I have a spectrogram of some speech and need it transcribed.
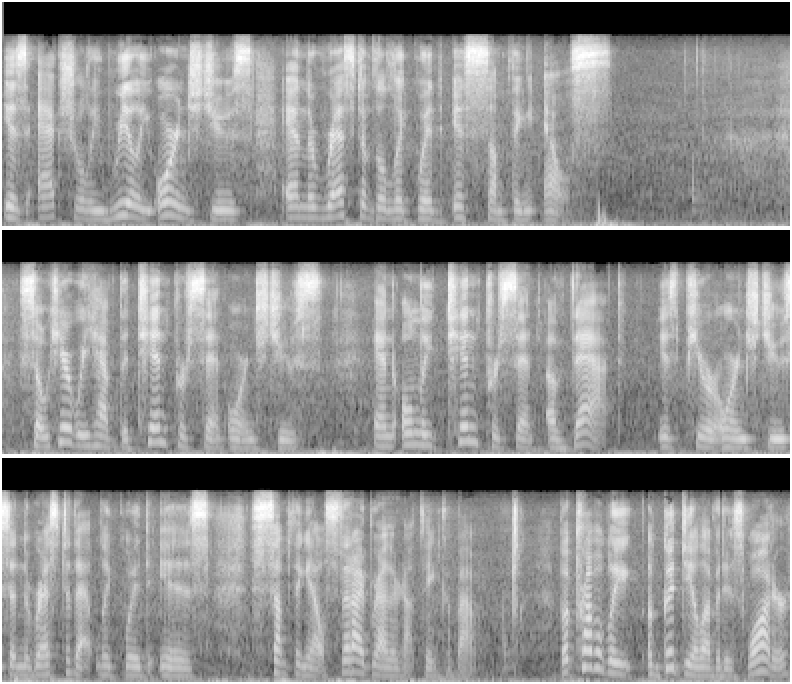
is actually really orange juice, and the rest of the liquid is something else. So here we have the 10% orange juice, and only 10% of that is pure orange juice and the rest of that liquid is something else that I'd rather not think about. But probably a good deal of it is water.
